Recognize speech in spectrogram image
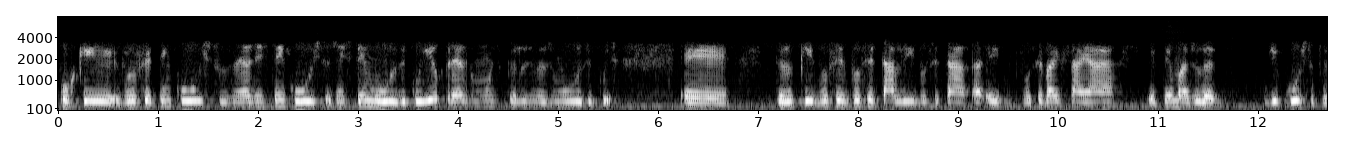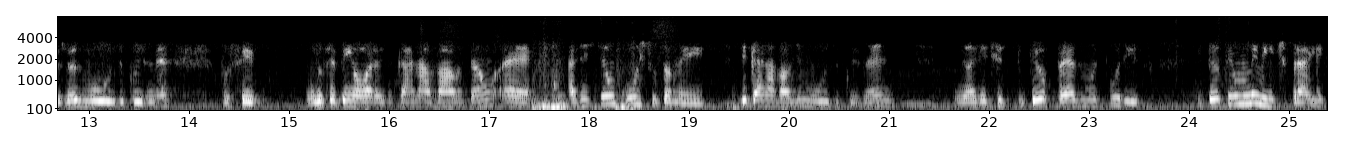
porque você tem custos, né? A gente tem custos, a gente tem músico e eu prezo muito pelos meus músicos é, pelo que você você está ali, você tá, é, você vai ensaiar, eu tenho uma ajuda de custo para os meus músicos, né? Você você tem horas de carnaval, então é, a gente tem um custo também de carnaval de músicos, né? A gente eu prezo muito por isso. Então eu tenho um limite para ir.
